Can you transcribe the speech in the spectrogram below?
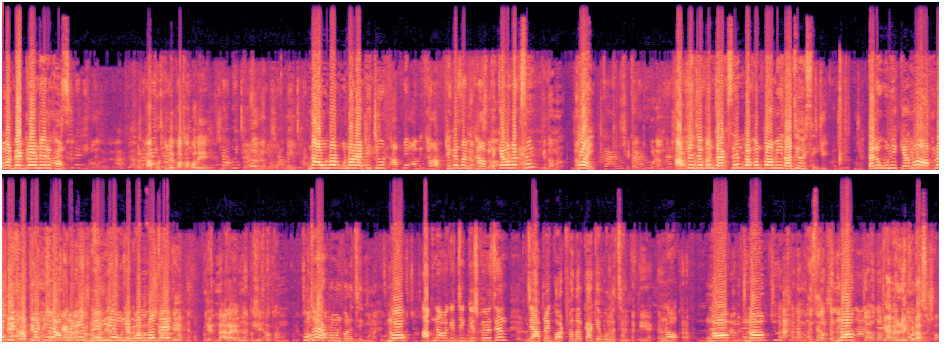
আমার ব্যাকগ্রাউন্ড এরকম। কাপড় তুলে কথা বলে। না ওনার ওনার অ্যাটিটিউড আপনি আমি খারাপ ঠিক আছে? আমি খারাপ তো কেন ডাকছেন কিন্তু আমার হয়। সেটা একটু পরে আমরা আপনি যখন ডাকছেন তখন তো আমি রাজি হয়েছি। জি জি জি। তাহলে উনি কেন আপনাকে আপনাকে আপনাকে ব্লেম দিয়ে উনি বলল যে। কোথায় আক্রমণ করেছি? নো আপনি আমাকে জিজ্ঞেস করেছেন যে আপনি গডফাদার কাকে বলেছেন? নো নো নো দরকার ক্যামেরা রেকর্ড আছে সব।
